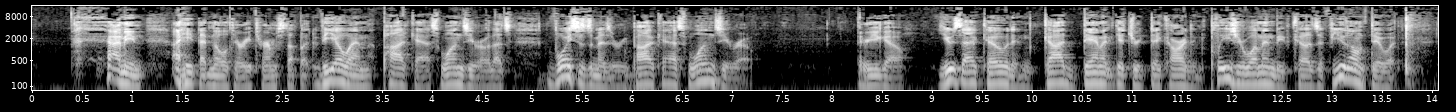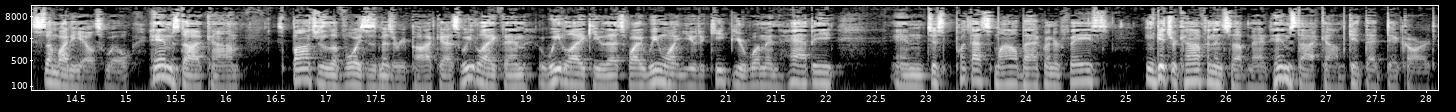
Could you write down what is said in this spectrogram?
I mean, I hate that military term stuff, but VOM podcast 10. That's Voices of Misery podcast 10. There you go. Use that code and god damn it, get your dick hard and please your woman because if you don't do it, somebody else will. Hims.com sponsors of the Voices Misery podcast. We like them. We like you. That's why we want you to keep your woman happy and just put that smile back on her face and get your confidence up, man. Hims.com. Get that dick hard.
